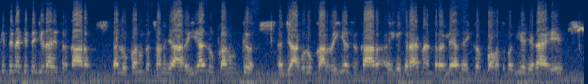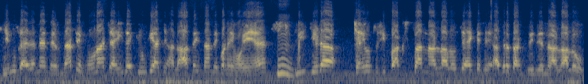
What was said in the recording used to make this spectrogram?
ਕਿਤੇ ਨਾ ਕਿਤੇ ਜਿਹੜਾ ਇਹ ਸਰਕਾਰ ਲੋਕਾਂ ਨੂੰ ਦੱਸਣ ਜਾ ਰਹੀ ਹੈ ਲੋਕਾਂ ਨੂੰ ਇੱਕ ਜਾਗਰੂਕ ਕਰ ਰਹੀ ਹੈ ਸਰਕਾਰ ਇੱਕ ਗ੍ਰਹਿ ਮੰਤਰਾਲਿਆ ਦਾ ਇੱਕ ਬਹੁਤ ਵਧੀਆ ਜਿਹੜਾ ਇਹ ਜਿਹਨੂੰ ਕਹਿ ਦਿੰਦੇ ਆ ਨਿਰਣਾ ਤੇ ਹੋਣਾ ਚਾਹੀਦਾ ਕਿਉਂਕਿ ਅੱਜ ਹਾਲਾਤ ਇਦਾਂ ਦੇ ਬਣੇ ਹੋਏ ਆ। ਵੀ ਜਿਹੜਾ ਚਾਹੇ ਉਹ ਤੁਸੀਂ ਪਾਕਿਸਤਾਨ ਨਾਲ ਲਾ ਲਓ ਚਾਹੇ ਕਿਸੇ ਅਦਰ ਕੰਟਰੀ ਦੇ ਨਾਲ ਲਾ ਲਓ।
